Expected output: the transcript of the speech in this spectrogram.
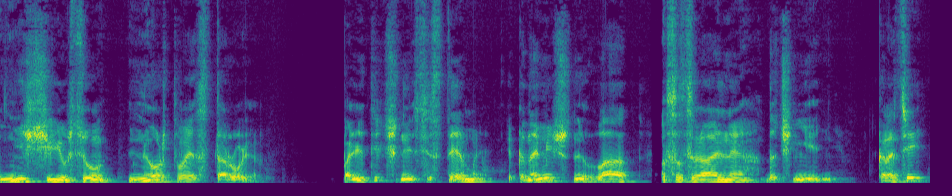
нішчылі ўсё мёртвае старое. Палітычныя сістэмы, эканамічны лад, сацыяльныя дачыненні. Карацей,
